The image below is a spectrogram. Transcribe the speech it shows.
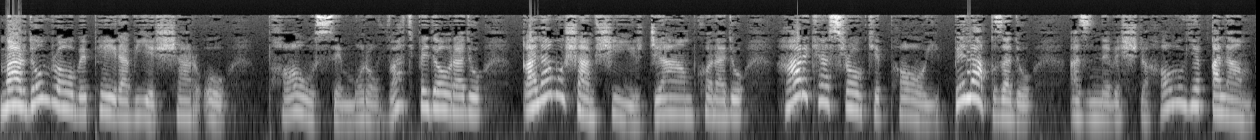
مردم را به پیروی شرع و پاس مروت بدارد و قلم و شمشیر جمع کند و هر کس را که پای بلغزد و از نوشته های قلم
